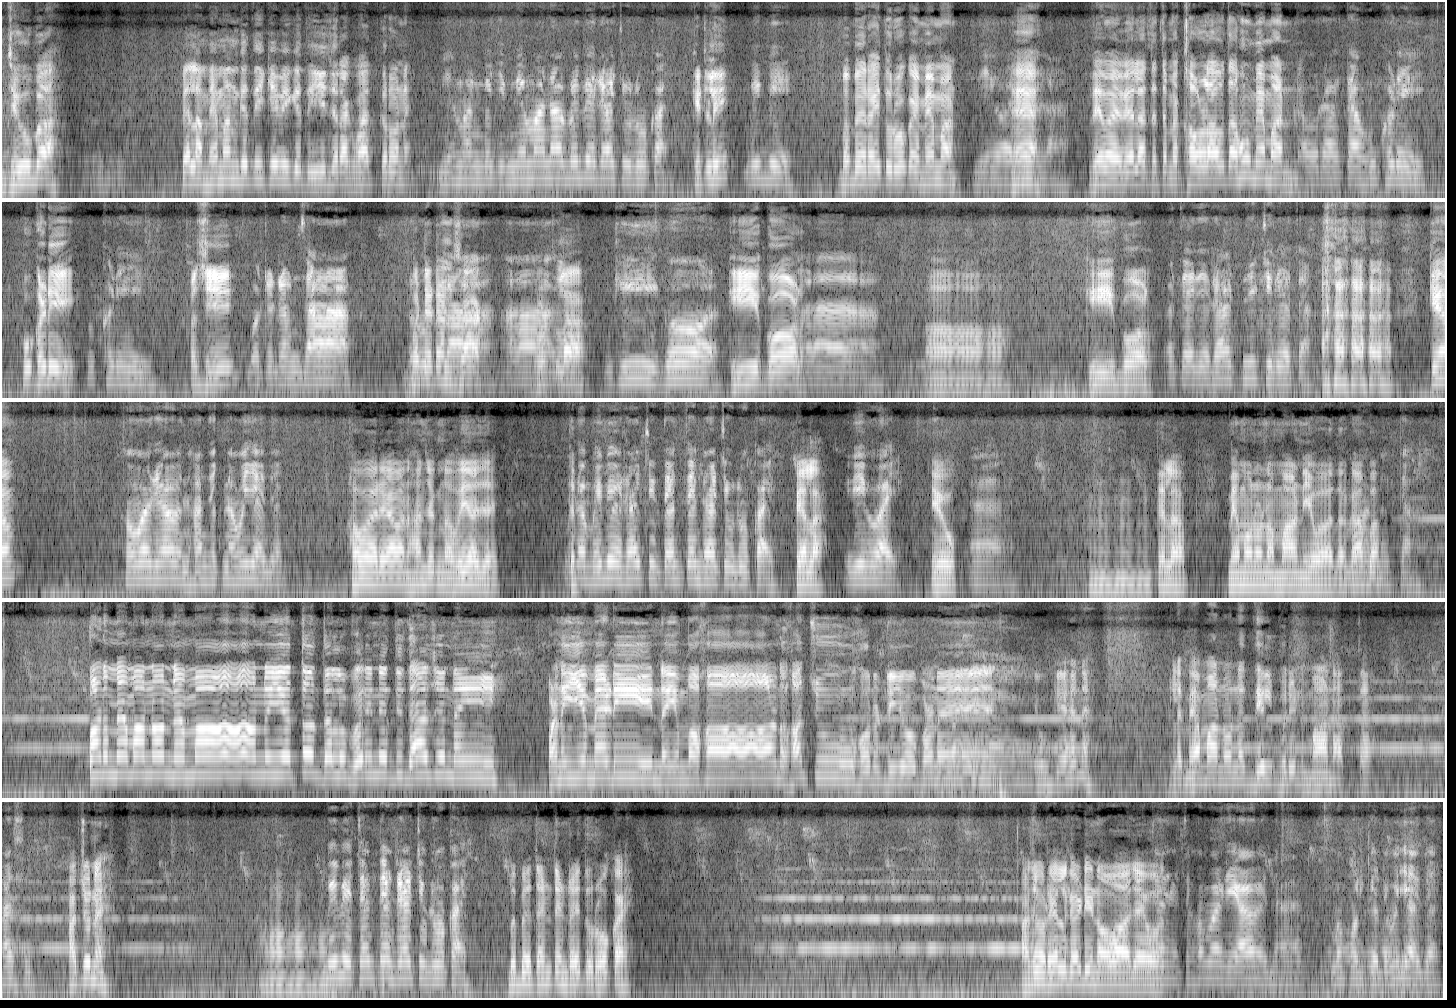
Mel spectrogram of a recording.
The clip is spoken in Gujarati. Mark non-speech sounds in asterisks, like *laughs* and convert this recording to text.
જીવુબા પેલા મહેમાન ગતિ કેવી ગતિ? એ જરાક વાત કરો ને મહેમાન ગતિ મહેમાન આવે બે રાચું રોકાય. કેટલી? બે બે બબે રાયતું રોકાય મહેમાન? હે? વેવાય વેલા. તો તમે ખવડાવતા શું મહેમાનને? ખવડાવતા હુખડી. હુખડી. હુખડી. પછી? બટેટાનું શાક બટેટાનું શાક, રોટલા, ઘી ગોળ. ઘી ગોળ. હા. હા હા હા. ઘી ગોળ. અત્યારે રાત નીચે રહેતા. *laughs* કેમ? સવારે આવે ને સાંજકના વયા જાય. સવારે આવે ને સાંજકના વયા જાય. બધા બે બે રાચું ત્રણ ત્રણ રાચું રોકાય. પેલા? રેવાય. એવું? હા. હમ હમ. પેલા મહેમાનોના માન એવા હતા કા બા? માન હતા. પણ મહેમાનોને માન એ તો દલ ભરીને દીધા જ નહીં. પણ એ મેડી નહીં મહાન હાચું હોરઢિયો ભણે. એવું કહે ને? એટલે મહેમાનોને દિલ ભરીને માન આપતા. હાચું. સાચું ને? હા હા હા. બે બે ત્રણ ત્રણ રાચું રોકાય. બબે ત્રણ ત્રણ રહેતું રોકાય. હા જો રેલગાડીનો અવાજ આવ્યો. અવાજ આવે ને બપોર કે વયા જાય.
